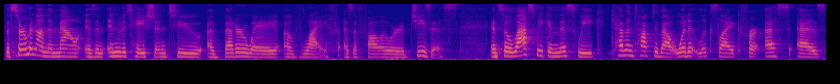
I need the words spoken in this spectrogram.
The Sermon on the Mount is an invitation to a better way of life as a follower of Jesus. And so last week and this week, Kevin talked about what it looks like for us as,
